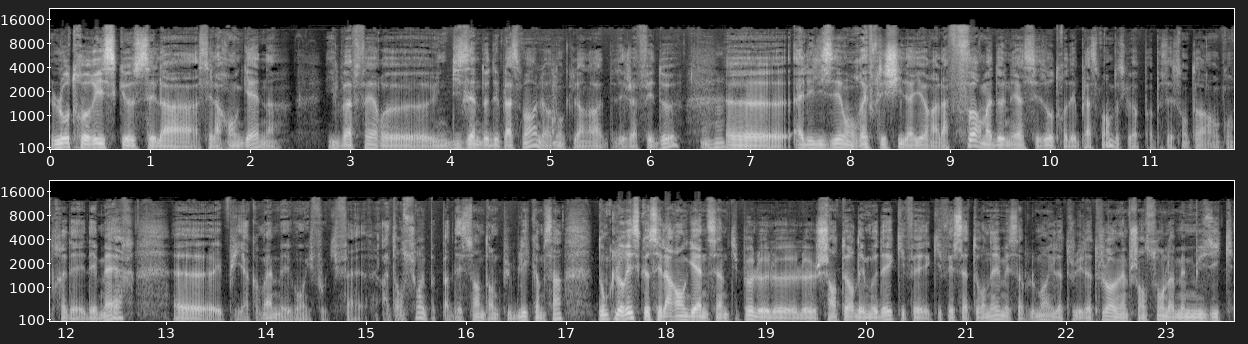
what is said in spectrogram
L'autre risque, c'est la, c'est la rengaine. Il va faire euh, une dizaine de déplacements, alors donc il en a déjà fait deux. Mhm. Euh, à l'Élysée, on réfléchit d'ailleurs à la forme à donner à ces autres déplacements, parce qu'il va pas passer son temps à rencontrer des, des maires. Euh, et puis il y a quand même, mais bon, il faut qu'il fasse attention, il peut pas descendre dans le public comme ça. Donc le risque, c'est la rengaine, c'est un petit peu le, le, le, chanteur démodé qui fait qui fait sa tournée, mais simplement il a, il a toujours la même chanson, la même musique.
